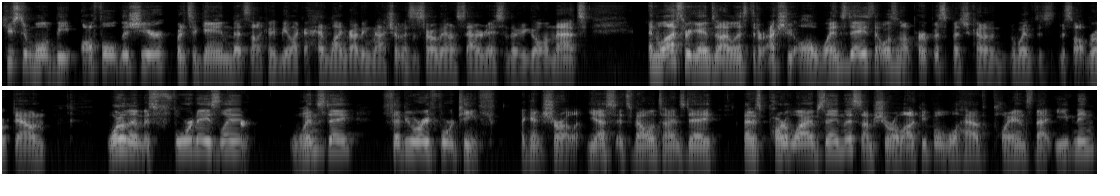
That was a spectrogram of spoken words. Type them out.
Houston won't be awful this year, but it's a game that's not going to be like a headline grabbing matchup necessarily on a Saturday. So there you go on that. And the last three games that I listed are actually all Wednesdays. That wasn't on purpose, but it's kind of the way this, this all broke down. One of them is four days later, Wednesday, February 14th against Charlotte. Yes, it's Valentine's Day. That is part of why I'm saying this. I'm sure a lot of people will have plans that evening.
